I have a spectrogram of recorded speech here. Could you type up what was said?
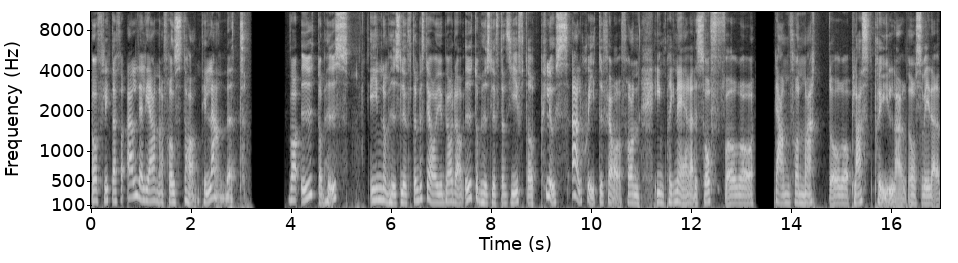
och flytta för all del gärna från stan till landet. Var utomhus. Inomhusluften består ju både av utomhusluftens gifter plus all skit du får från impregnerade soffor och damm från mattor och plastprylar och så vidare.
